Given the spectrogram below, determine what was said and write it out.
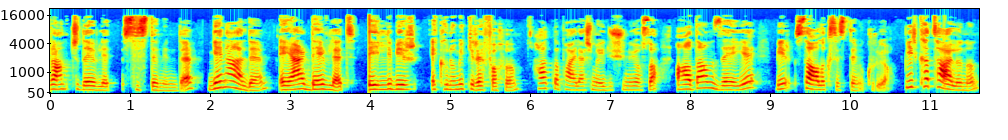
rantçı devlet sisteminde genelde eğer devlet belli bir ekonomik refahı halkla paylaşmayı düşünüyorsa A'dan Z'ye bir sağlık sistemi kuruyor. Bir Katarlı'nın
